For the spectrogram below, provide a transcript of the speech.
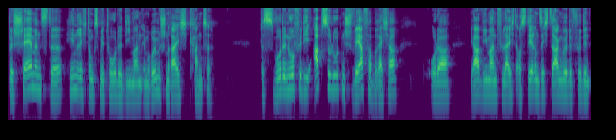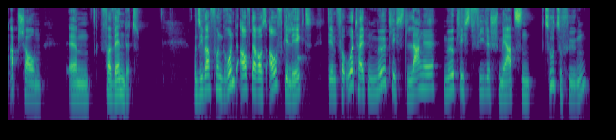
beschämendste Hinrichtungsmethode, die man im Römischen Reich kannte. Das wurde nur für die absoluten Schwerverbrecher oder ja, wie man vielleicht aus deren Sicht sagen würde, für den Abschaum ähm, verwendet. Und sie war von Grund auf daraus aufgelegt, dem Verurteilten möglichst lange, möglichst viele Schmerzen zuzufügen,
